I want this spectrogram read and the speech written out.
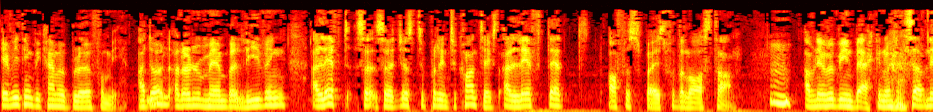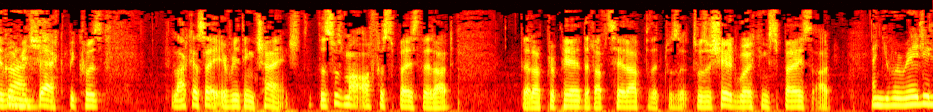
everything became a blur for me. I don't, I don't remember leaving. I left, so, so just to put into context, I left that office space for the last time. I've never been back. And when I say I've never Gosh. been back because, like I say, everything changed. This was my office space that I'd, that I'd prepared, that I'd set up. That was a, it was a shared working space. I'd, And you were really I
